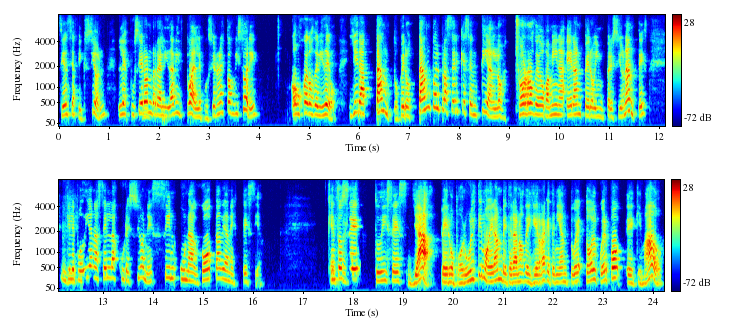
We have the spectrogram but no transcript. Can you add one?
ciencia ficción, les pusieron realidad virtual, les pusieron estos visores con juegos de video. Y era tanto, pero tanto el placer que sentían, los chorros de dopamina eran pero impresionantes, que le podían hacer las curaciones sin una gota de anestesia. Entonces tú dices, ya, pero por último eran veteranos de guerra que tenían todo el cuerpo eh, quemado.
